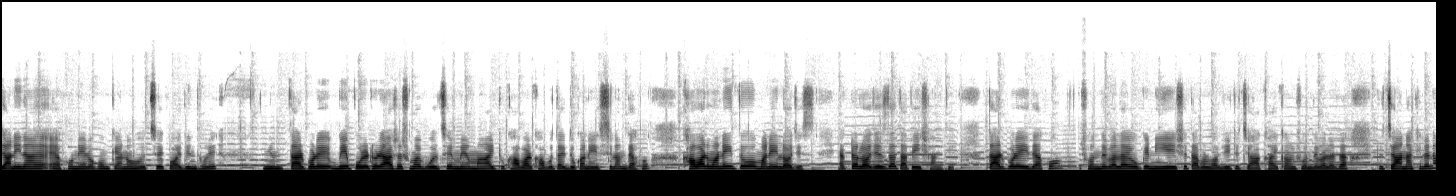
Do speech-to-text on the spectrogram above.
জানি না এখন এরকম কেন হচ্ছে, কয়দিন ধরে। তারপরে মেয়ে পড়ে ঠরে আসার সময় বলছে মেয়ে মা, একটু খাবার খাব। তাই দোকানে এসেছিলাম, দেখো। খাবার মানেই তো মানে লজেস। একটা লজেস দাও, তাতেই শান্তি। তারপরে এই দেখো, সন্ধেবেলায় ওকে নিয়ে এসে তারপর ভাবছি একটু চা খাই, কারণ সন্ধেবেলাটা একটু চা না খেলে না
